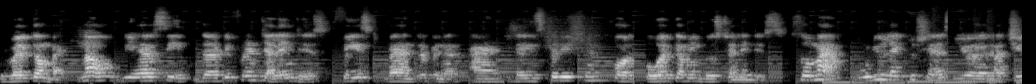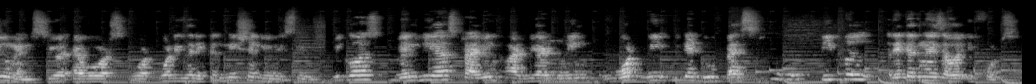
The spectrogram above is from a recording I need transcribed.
Welcome back. Now we have seen the different challenges faced by entrepreneur and the inspiration for overcoming those challenges. So ma'am, would you like to share your achievements, your awards, what, what is the recognition you received? Because when we are striving hard, we are doing what we, we can do best. Mm-hmm. People recognize our efforts.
